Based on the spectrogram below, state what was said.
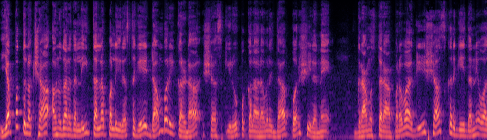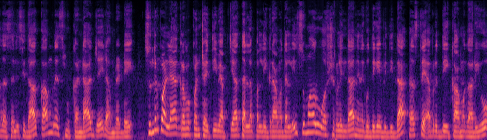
ಎಪ್ಪತ್ತು ಲಕ್ಷ ಅನುದಾನದಲ್ಲಿ ತಲ್ಲಪಲ್ಲಿ ರಸ್ತೆಗೆ ಡಾಂಬರೀಕರಣ ಶಾಸಕಿ ರೂಪಕಲಾರವರಿಂದ ಪರಿಶೀಲನೆ. ಗ್ರಾಮಸ್ಥರ ಪರವಾಗಿ ಶಾಸಕರಿಗೆ ಧನ್ಯವಾದ ಸಲ್ಲಿಸಿದ ಕಾಂಗ್ರೆಸ್ ಮುಖಂಡ ಜಯರಾಮ್ ರೆಡ್ಡಿ. ಸುಂದರಪಾಳ್ಯ ಗ್ರಾಮ ಪಂಚಾಯಿತಿ ವ್ಯಾಪ್ತಿಯ ತಲ್ಲಪಲ್ಲಿ ಗ್ರಾಮದಲ್ಲಿ ಸುಮಾರು ವರ್ಷಗಳಿಂದ ನೆನೆಗುದ್ದಿಗೆ ಬಿದ್ದಿದ್ದ ರಸ್ತೆ ಅಭಿವೃದ್ಧಿ ಕಾಮಗಾರಿಯು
